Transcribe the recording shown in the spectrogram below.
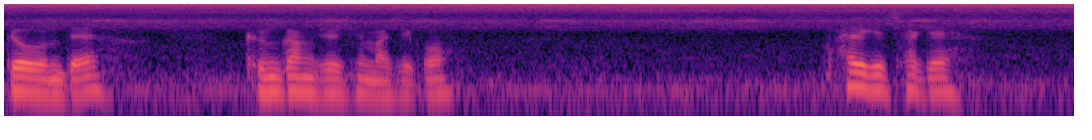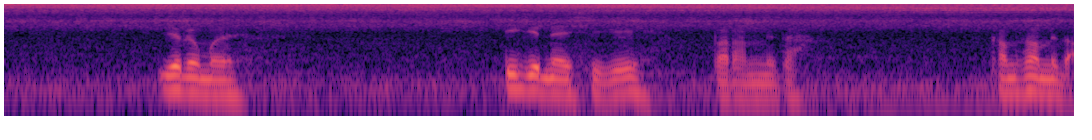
더운데 건강 조심하시고 활기차게 여름을 이겨내시기 바랍니다. 감사합니다.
